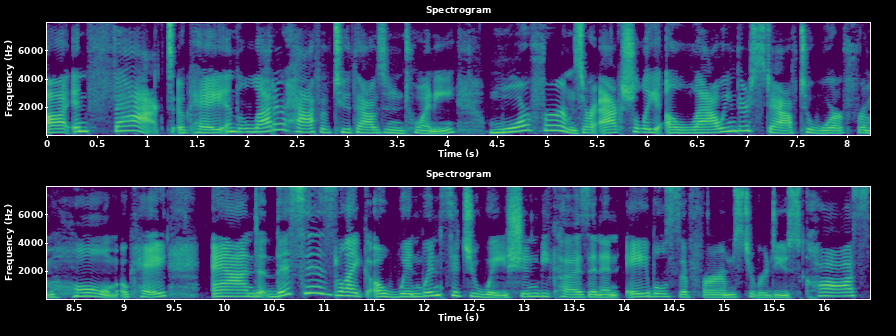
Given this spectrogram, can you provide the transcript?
Uh, in fact, okay, in the latter half of 2020, more firms are actually allowing their staff to work from home, okay? And this is like a win win situation because it enables the firms to reduce costs,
